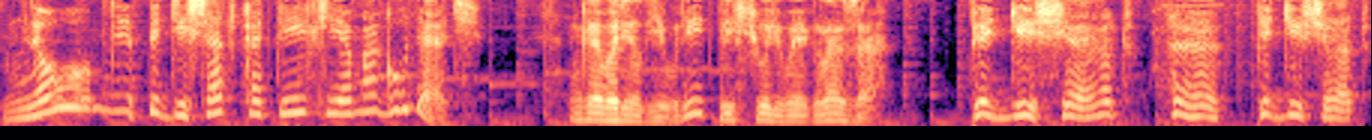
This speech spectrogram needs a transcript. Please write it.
«Ну, пятьдесят копеек я могу дать», — говорил еврей, прищуривая глаза. «Пятьдесят? Пятьдесят!»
